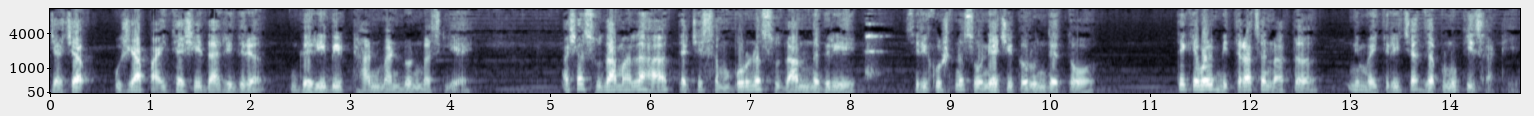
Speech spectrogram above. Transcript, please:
ज्याच्या उशा पायथ्याशी दारिद्र्य गरिबी ठाण मांडून बसली आहे. अशा सुदामाला त्याची संपूर्ण सुदाम नगरी श्रीकृष्ण सोन्याची करून देतो ते केवळ मित्राचं नातं आणि मैत्रीच्या जपणुकीसाठी.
